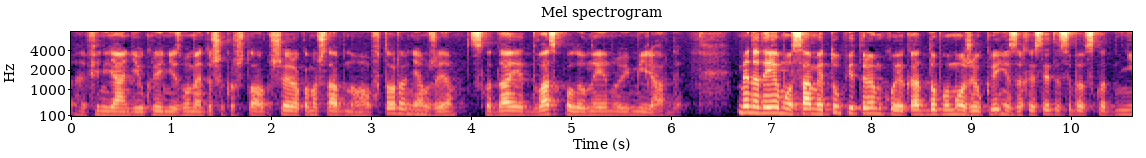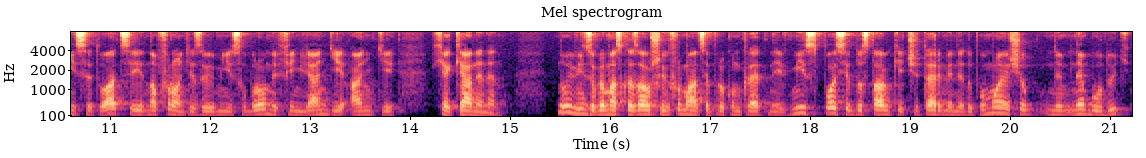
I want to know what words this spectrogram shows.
е, Фінляндії Україні з моменту широкомасштабного вторгнення вже складає 2,5 мільярди. Ми надаємо саме ту підтримку, яка допоможе Україні захистити себе в складній ситуації на фронті, заявив міністр оборони Фінляндії Анті Хякяненен. Ну і він, зокрема, сказав, що інформація про конкретний вміст, спосіб доставки чи терміни допомоги, щоб не, не будуть,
